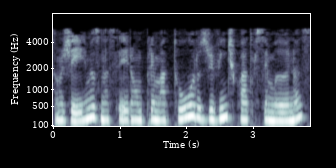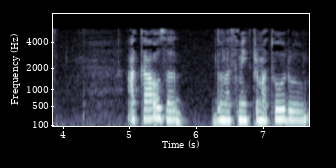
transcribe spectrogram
são gêmeos, nasceram prematuros de 24 semanas. A causa do nascimento prematuro,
